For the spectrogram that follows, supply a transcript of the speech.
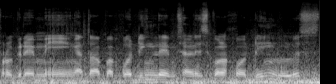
programming atau apa coding deh. Misalnya sekolah coding lulus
